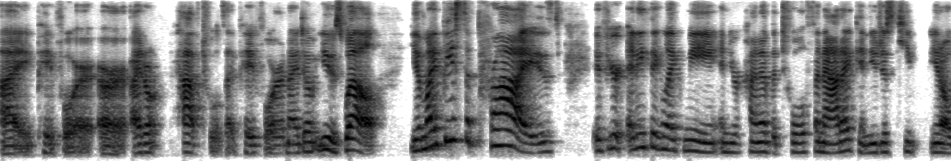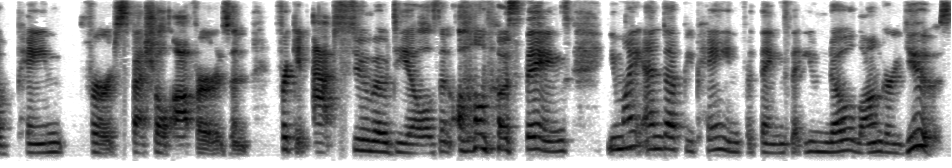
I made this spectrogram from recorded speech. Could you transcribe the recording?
I pay for, or I don't have tools I pay for and I don't use. Well, you might be surprised if you're anything like me and you're kind of a tool fanatic and you just keep, you know, paying for special offers and freaking AppSumo deals and all those things, you might end up be paying for things that you no longer use.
